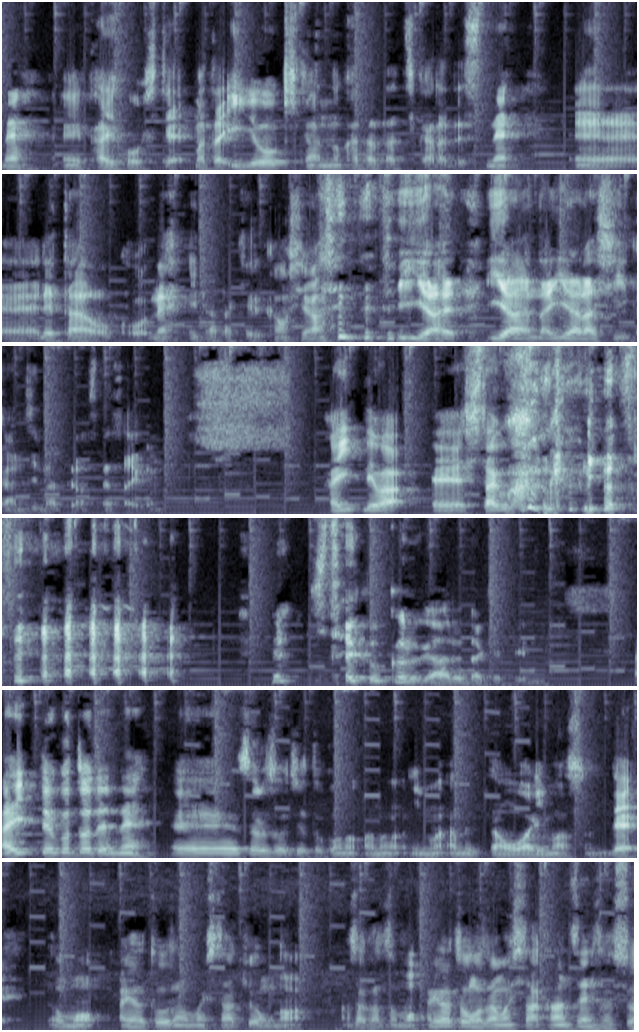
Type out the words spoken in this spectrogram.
ね、え、開放して、また医療機関の方たちからですね、えー、レターをこうね、いただけるかもしれませんね。嫌、嫌な、嫌らしい感じになってますね、最後に。はい。では、えー、下心がありますね。下心があるだけで、ね。はい。ということでね、えー、そろそろちょっとこの、あの、今、あの、一旦終わりますんで、どうもありがとうございました。今日の朝方もありがとうございました。感染者数、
